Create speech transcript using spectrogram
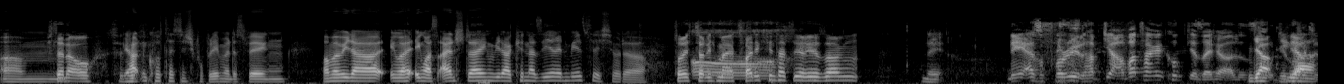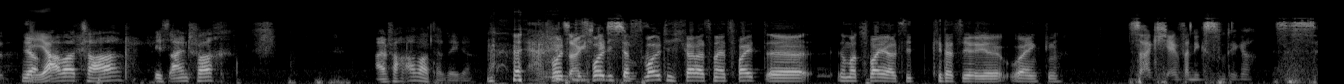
Ähm, Ich leider auch. wir hatten kurz technische Probleme, deswegen wollen wir wieder irgendwa- irgendwas einsteigen, wieder Kinderserienmäßig, oder? Soll ich, soll ich meine zweite Oh. Kindheitsserie sagen? Nee. Nee, also for real, habt ihr Avatar geguckt? Ihr seid ja alle so Ja, die ja. Leute. Ja. Ja. Avatar ist einfach. Einfach Avatar, Digga. Ja, Das wollte, das, wollte ich, das wollte ich gerade als meine zweite, äh, Nummer zwei als die Kindheitsserie ranken. Sag ich einfach nichts zu, Digga. Es ist,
